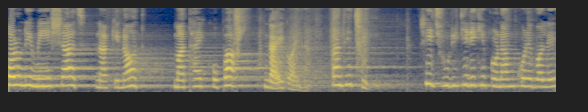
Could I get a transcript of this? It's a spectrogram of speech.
পরনে মেয়ে সাজ, নাকে নথ মাথায় খোপা, গায়ে গয়না, কাঁধে ছুরি। সেই ঝুড়িটি রেখে প্রণাম করে বলে,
